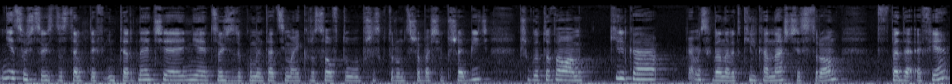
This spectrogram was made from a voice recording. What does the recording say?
Nie coś, co jest dostępne w internecie, nie coś z dokumentacji Microsoftu, przez którą trzeba się przebić. Przygotowałam kilka, tam jest chyba nawet kilkanaście stron w PDF-ie,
